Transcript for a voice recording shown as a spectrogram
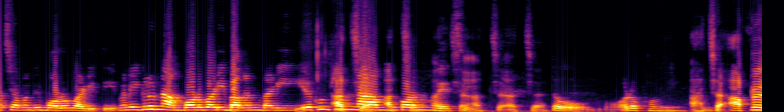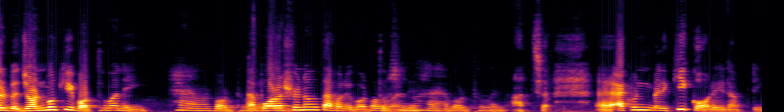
আছে আমাদের বড় বাড়িতে মানে এগুলো নাম বড় বাড়ি বাগান বাড়ি এরকম সব আচ্ছা নামকরণ আচ্ছা, হয়েছে। আচ্ছা আচ্ছা। তো ওরকমই। আচ্ছা আপনার জন্ম কি বর্ধমানেই? হ্যাঁ আমার বর্ধমান পড়াশোনাও তাহলে বর্ধমানে। হ্যাঁ বর্ধমান। আচ্ছা এখন মানে কি করেন আপনি?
